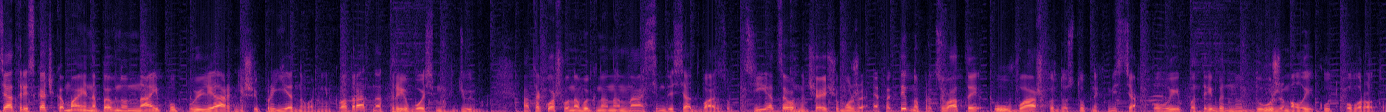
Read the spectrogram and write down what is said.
Ця тріскачка має, напевно, найпопулярніший приєднувальний квадрат на 3,8 дюйма. А також вона виконана на 72 зубці, а це означає, що може ефективно працювати у важкодоступних місцях, коли потрібен ну дуже малий кут повороту.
